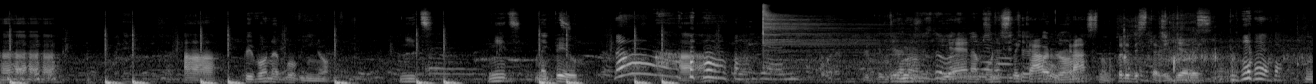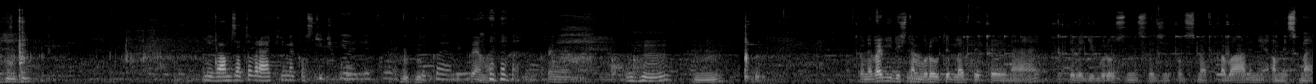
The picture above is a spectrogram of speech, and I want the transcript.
A pivo nebo víno? Nic. Nic. Nepiju. Je, nám přinesli kávu, krásnou, to kdybyste viděli. My vám za to vrátíme kostičku. Děkujeme. Děkujeme. Mhm. To nevadí, když tam budou tyhle typy, ne? Že ty lidi budou si myslet, že to jsme v kavárně a my jsme.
